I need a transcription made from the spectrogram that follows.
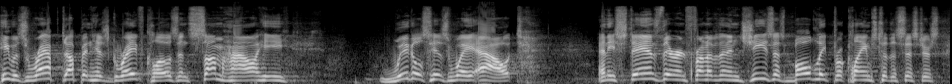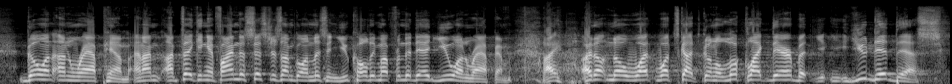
He was wrapped up in his grave clothes and somehow he wiggles his way out and he stands there in front of them, and Jesus boldly proclaims to the sisters, Go and unwrap him. And I'm, I'm thinking, if I'm the sisters, I'm going, Listen, you called him up from the dead, you unwrap him. I, I don't know what, what's got going to look like there, but y- you did this.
